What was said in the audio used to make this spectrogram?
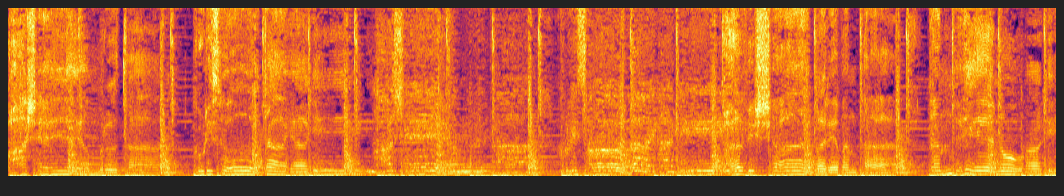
ಭಾಷೆ ಅಮೃತ ಕುಡಿಸೋ ತಾಯಾಗಿ. ಭವಿಷ್ಯ ಬರೆವಂತ ತಂದೇನೋ ಆಗಿ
